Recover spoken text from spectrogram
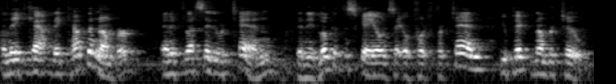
and they count they count the number, and if let's say there were 10, then they'd look at the scale and say, oh, for, for 10, you pick number two.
